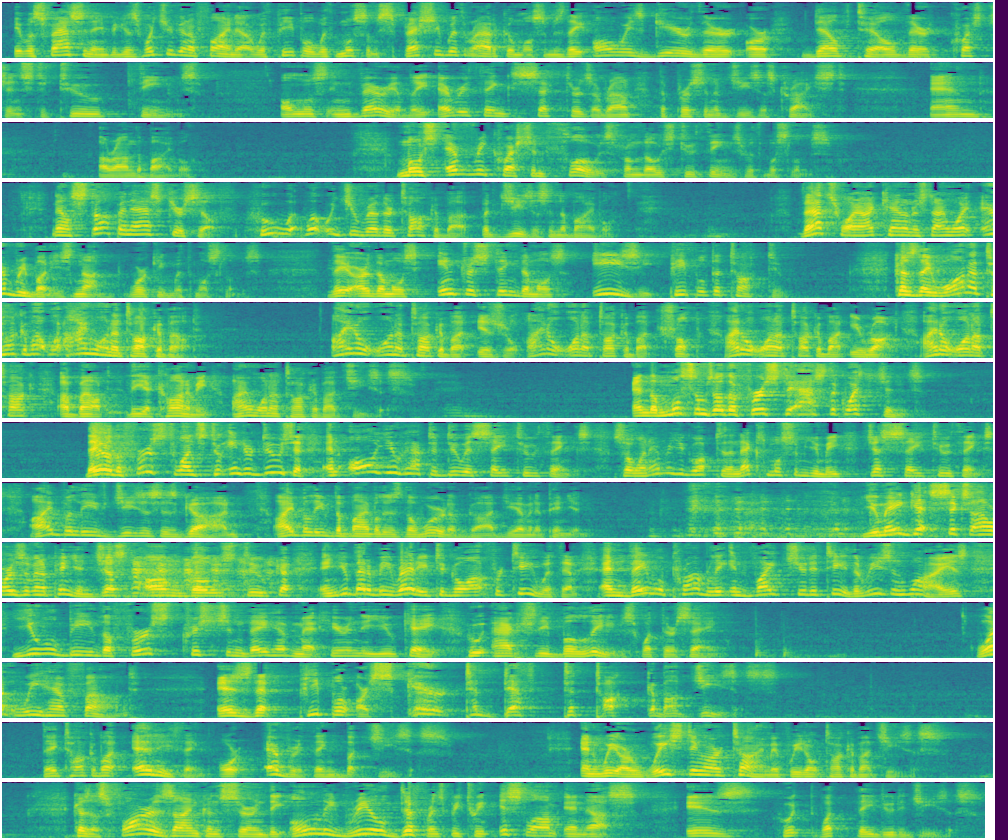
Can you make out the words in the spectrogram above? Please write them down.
It was fascinating because what you're going to find out with people, with Muslims, especially with radical Muslims, they always gear their, or dovetail their questions to two themes. Almost invariably, everything centers around the person of Jesus Christ and around the Bible. Most every question flows from those two themes with Muslims. Now stop and ask yourself, who, what would you rather talk about but Jesus in the Bible? That's why I can't understand why everybody's not working with Muslims. They are the most interesting, the most easy people to talk to. Because they want to talk about what I want to talk about. I don't want to talk about Israel. I don't want to talk about Trump. I don't want to talk about Iraq. I don't want to talk about the economy. I want to talk about Jesus. And the Muslims are the first to ask the questions. They are the first ones to introduce it. And all you have to do is say two things. So whenever you go up to the next Muslim you meet, just say two things. I believe Jesus is God. I believe the Bible is the Word of God. Do you have an opinion? you may get six hours of an opinion just on those two. And you better be ready to go out for tea with them. And they will probably invite you to tea. The reason why is you will be the first Christian they have met here in the UK who actually believes what they're saying. What we have found is that people are scared to death to talk about Jesus. They talk about anything or everything but Jesus. And we are wasting our time if we don't talk about Jesus. Because as far as I'm concerned, the only real difference between Islam and us is what they do to Jesus.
